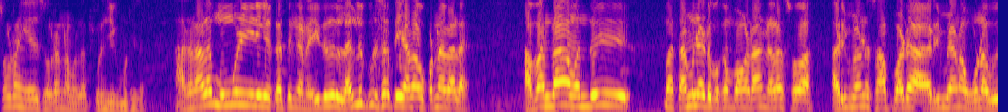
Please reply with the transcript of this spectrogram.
சொல்கிறான் ஏது சொல்கிறான் நம்மளால் புரிஞ்சிக்க முடியல. அதனால் மும்மொழி நீங்கள் கற்றுங்க இது வந்து லல்லு பிரசாத்தை யாராவது பண்ண வேலை. அவன் தான் வந்து தமிழ்நாட்டு பக்கம் போங்கடா நல்லா சோ அருமையான சாப்பாடு அருமையான உணவு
